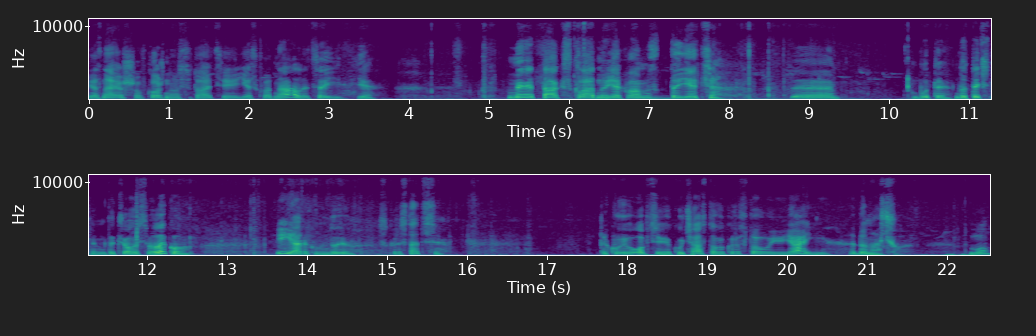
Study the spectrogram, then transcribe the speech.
Я знаю, що в кожного ситуація є складна, але це є не так складно, як вам здається е, бути дотичним до чогось великого. І я рекомендую скористатися такою опцією, яку часто використовую я і доначу. Тому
